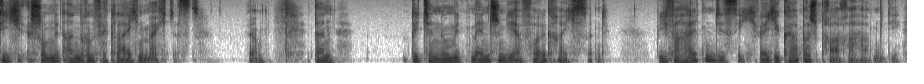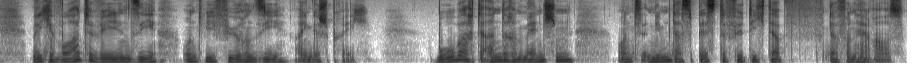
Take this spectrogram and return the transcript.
dich schon mit anderen vergleichen möchtest, ja, dann bitte nur mit Menschen, die erfolgreich sind. Wie verhalten die sich? Welche Körpersprache haben die? Welche Worte wählen sie und wie führen sie ein Gespräch? Beobachte andere Menschen und nimm das Beste für dich davon heraus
